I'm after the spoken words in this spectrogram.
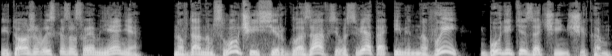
и тоже высказал свое мнение. Но в данном случае, сир, в глазах всего света именно вы будете зачинщиком.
